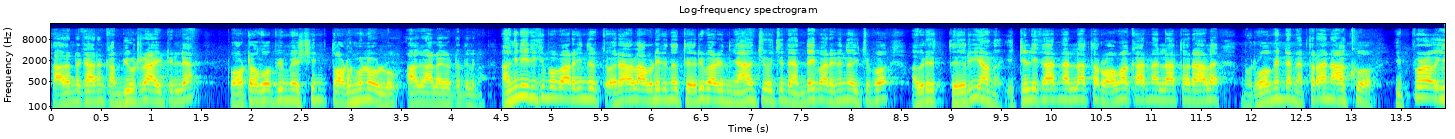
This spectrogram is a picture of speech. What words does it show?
സാധാരണക്കാരൻ കമ്പ്യൂട്ടർ ആയിട്ടില്ല. ഫോട്ടോ കോപ്പി മെഷീൻ തുടങ്ങണുള്ളൂ ആ കാലഘട്ടത്തിൽ. അങ്ങനെ ഇരിക്കുമ്പോൾ പറയുന്നത് ഒരാൾ അവിടെ ഇരുന്ന് തെറി പറയുന്നു. ഞാൻ ചോദിച്ചത് എന്തായി പറയുന്നത് ചോദിച്ചപ്പോൾ അവർ തെറിയാണ്. ഇറ്റലിക്കാരനല്ലാത്ത റോമക്കാരനല്ലാത്ത ഒരാൾ റോമിന്റെ മെത്രാനാക്കുമോ ഇപ്പോൾ ഈ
